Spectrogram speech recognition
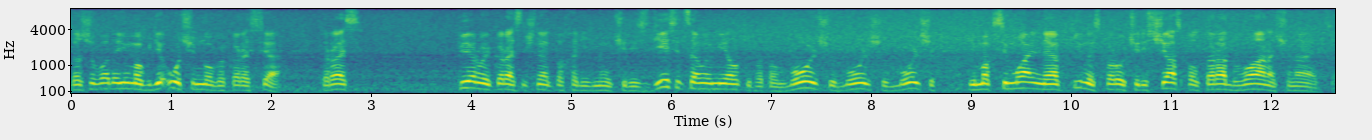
Даже в водоемах, где очень много карася, карась Первый карась начинает подходить минут через 10 самый мелкий, потом больше, больше, больше. И максимальная активность порой через час, полтора-два начинается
